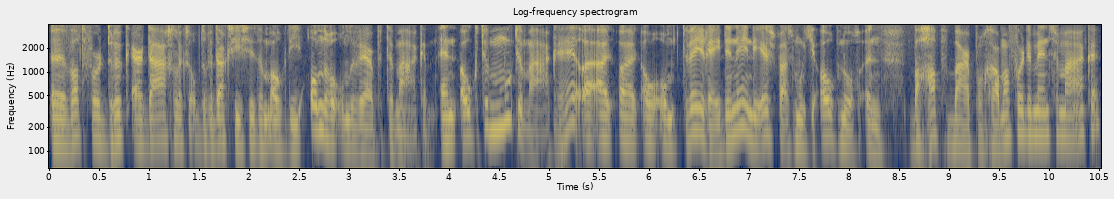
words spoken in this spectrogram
uh, wat voor druk er dagelijks op de redactie zit om ook die andere onderwerpen te maken. En ook te moeten maken. Hè, uit, uit, om twee redenen. In de eerste plaats moet je ook nog een behapbaar programma voor de mensen maken.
